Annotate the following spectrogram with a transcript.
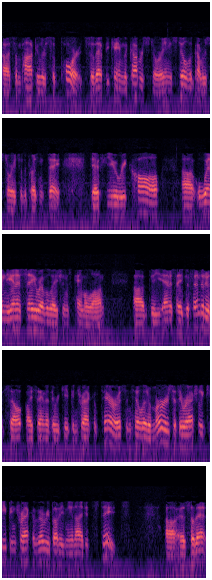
uh, some popular support. So that became the cover story, and it's still the cover story to the present day. If you recall, uh, when the NSA revelations came along, uh, the NSA defended itself by saying that they were keeping track of terrorists until it emerged that they were actually keeping track of everybody in the United States. Uh, and so that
